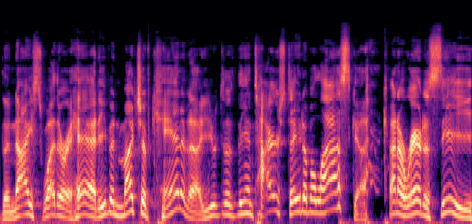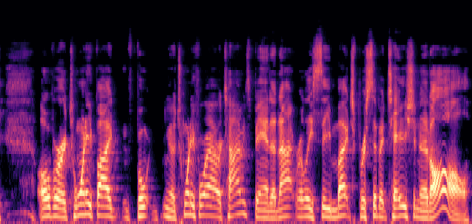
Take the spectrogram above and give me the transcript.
the nice weather ahead. Even much of Canada, you the entire state of Alaska. kind of rare to see over a 25, you know, 24 hour time span to not really see much precipitation at all.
